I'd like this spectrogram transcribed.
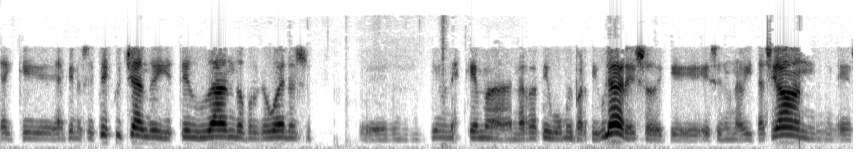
hay, que, a que nos esté escuchando y esté dudando, porque bueno, es, eh, tiene un esquema narrativo muy particular, eso de que es en una habitación, es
